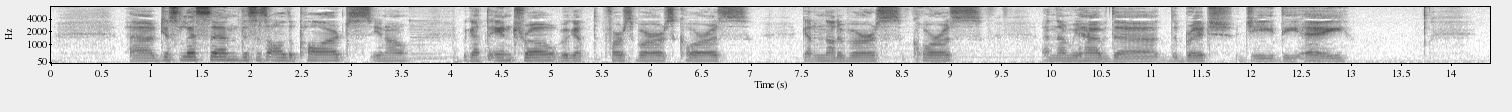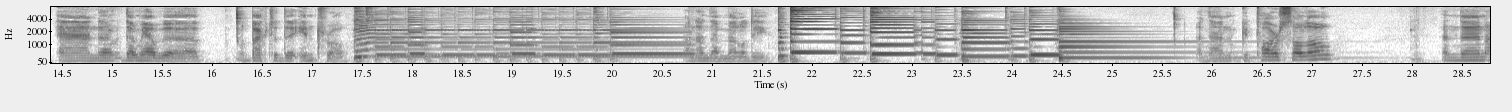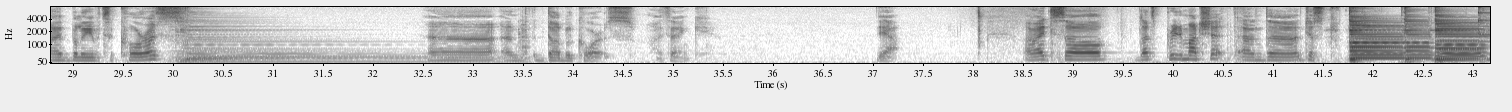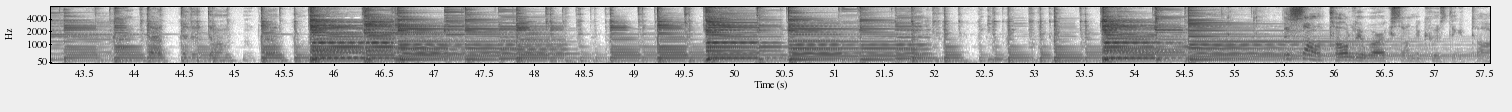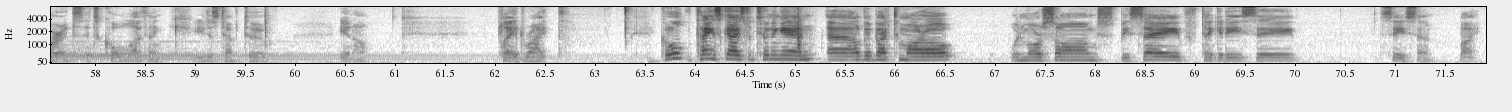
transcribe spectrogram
uh, just listen. This is all the parts. You know, we got the intro, we got the first verse, chorus, got another verse, chorus, and then we have the the bridge G D A, and uh, then we have uh, back to the intro, and then the melody. And then guitar solo, and then I believe it's a chorus, uh, and double chorus, I think. Yeah. All right, so that's pretty much it, and uh, just. Acoustic guitar. It's it's cool. I think you just have to, you know, play it right. Cool. Thanks, guys, for tuning in. Uh, I'll be back tomorrow with more songs. Be safe. Take it easy. See you soon. Bye.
